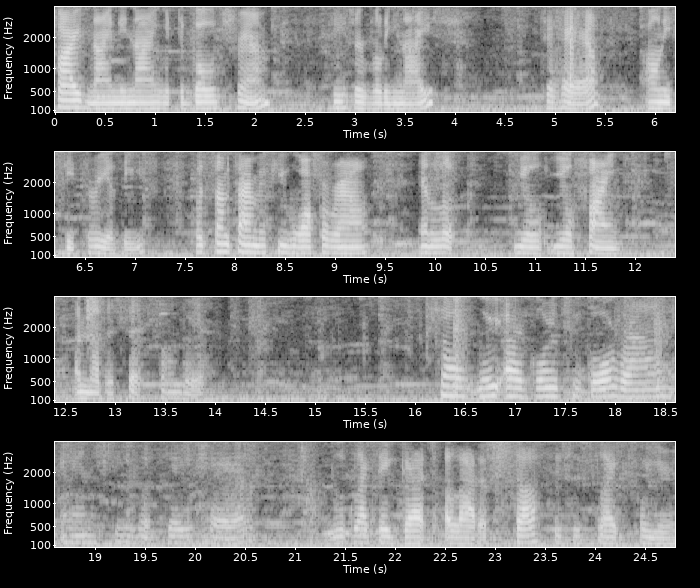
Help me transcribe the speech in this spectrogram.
$5.99 with the gold trim. These are really nice to have. I only see three of these. But sometime if you walk around and look you'll you'll find another set somewhere. So we are going to go around and see what they have. Look like they got a lot of stuff. This is like for your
